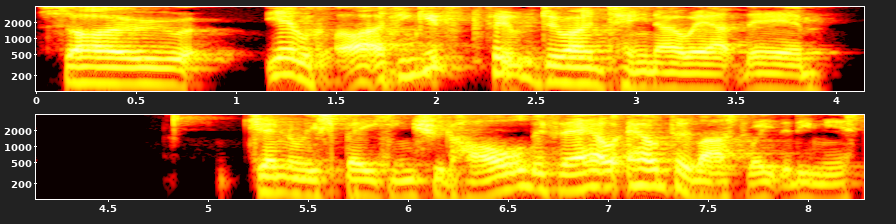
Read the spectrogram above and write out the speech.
So, yeah, look, I think if people do own Tino out there, generally speaking, should hold. If they're held, held through last week that he missed,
